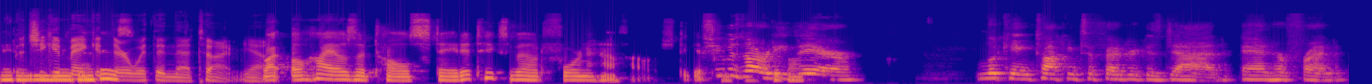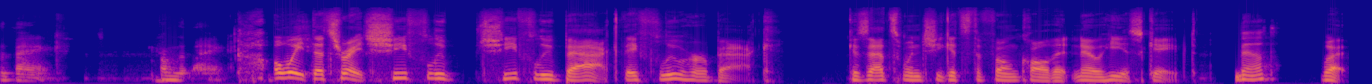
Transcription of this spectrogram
I but she could make that it there is. within that time. Yeah. But Ohio's a tall state. It takes about four and a half hours to get. She was already bottom. there looking, talking to Fredrica's dad and her friend at the bank from the bank. Oh wait, that's right. She flew. She flew back. They flew her back because that's when she gets the phone call that no, he escaped. Beth, What?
